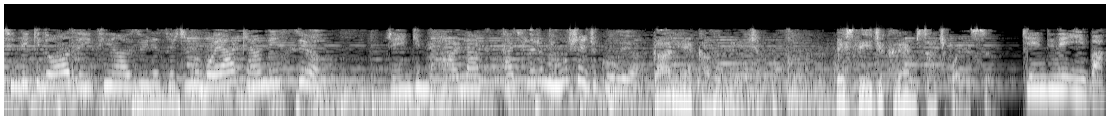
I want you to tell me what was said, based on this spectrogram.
İçindeki doğal zeytinyağı özüyle saçımı boyarken besliyor. Rengim parlak, saçlarım yumuşacık oluyor. Garnier Color Natural. Besleyici krem saç boyası. Kendine iyi bak.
